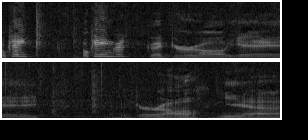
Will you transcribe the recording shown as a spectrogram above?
Okay. Okay, Ingrid. Good girl. Yay. Good girl. Yeah.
